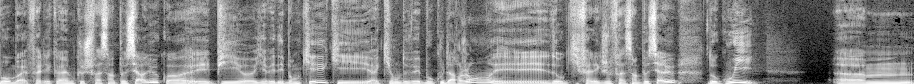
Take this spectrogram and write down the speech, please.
Bon, bah, il fallait quand même que je fasse un peu sérieux, quoi. Et puis, euh, il y avait des banquiers qui, à qui on devait beaucoup d'argent, et donc il fallait que je fasse un peu sérieux. Donc, oui, euh,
